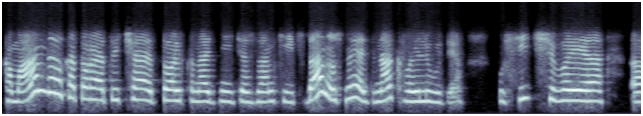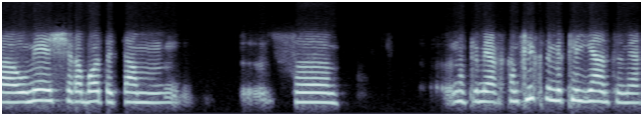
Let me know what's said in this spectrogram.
команда, которая отвечает только на одни и те же звонки, и туда нужны одинаковые люди, усидчивые, э, умеющие работать там с например, конфликтными клиентами,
